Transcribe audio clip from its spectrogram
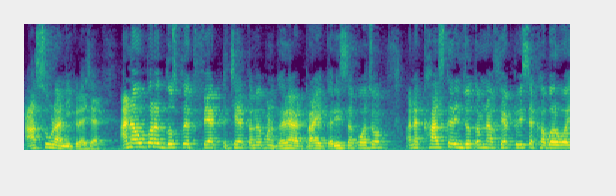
આંસુડા નીકળે છે. આના ઉપર જ દોસ્તો એક ફેક્ટ છે, તમે પણ ઘરે આ ટ્રાય કરી શકો છો. અને ખાસ કરીને જો તમને આ ફેક્ટ વિશે ખબર હોય,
